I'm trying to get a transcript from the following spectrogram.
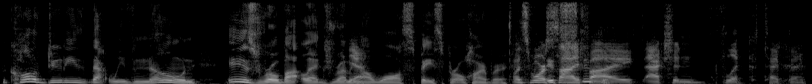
the Call of Duty that we've known is robot legs running Yeah. on walls, Space Pearl Harbor. It's more It's sci-fi action flick type thing.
